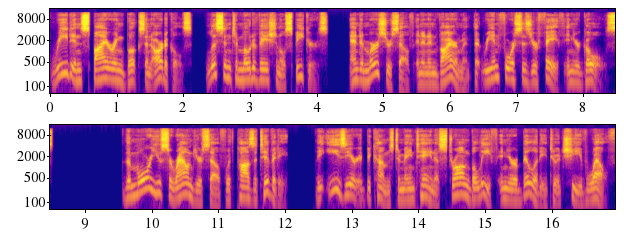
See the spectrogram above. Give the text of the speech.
Read inspiring books and articles, listen to motivational speakers, and immerse yourself in an environment that reinforces your faith in your goals. The more you surround yourself with positivity, the easier it becomes to maintain a strong belief in your ability to achieve wealth.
